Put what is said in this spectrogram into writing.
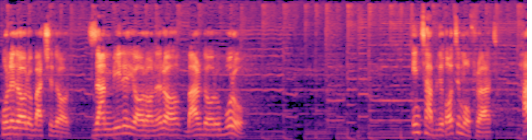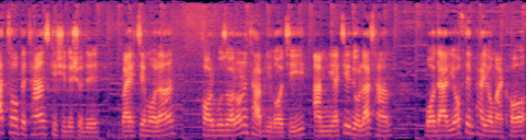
خونه دار و بچه دار زنبیل یارانه را بردار و برو. این تبلیغات مفرد حتی به تنز کشیده شده و احتمالا کارگزاران تبلیغاتی امنیتی دولت هم با دریافت پیامک ها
